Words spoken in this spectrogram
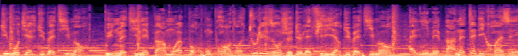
du Mondial du bâtiment. Une matinée par mois pour comprendre tous les enjeux de la filière du bâtiment, animé par Nathalie Croiset.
